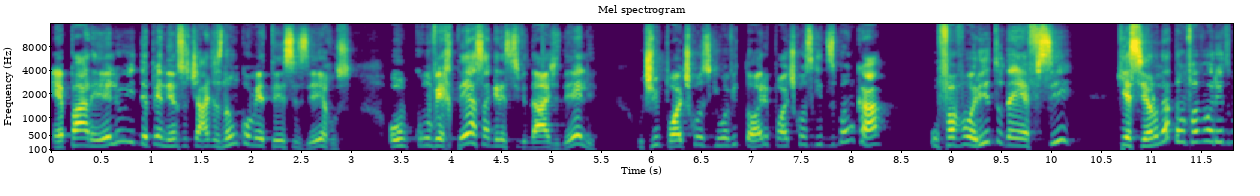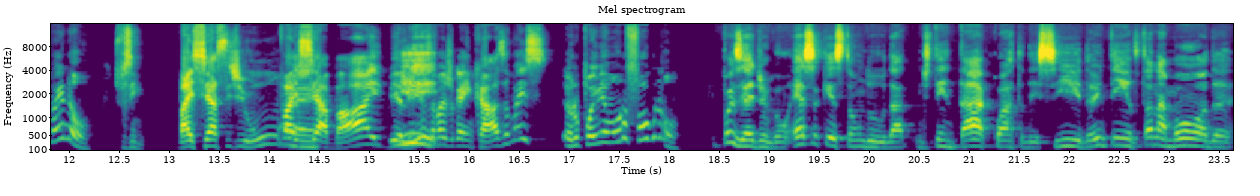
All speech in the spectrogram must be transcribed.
É parelho e dependendo se o Chargers não cometer esses erros ou converter essa agressividade dele, o time pode conseguir uma vitória e pode conseguir desbancar o favorito da EFC, que esse ano não é tão favorito mais não. Tipo assim, vai ser a Cid 1, vai é. ser a Bay, beleza, e... vai jogar em casa, mas eu não ponho minha mão no fogo, não. Pois é, Diogão, essa questão do, da, de tentar a quarta descida, eu entendo, tá na moda,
